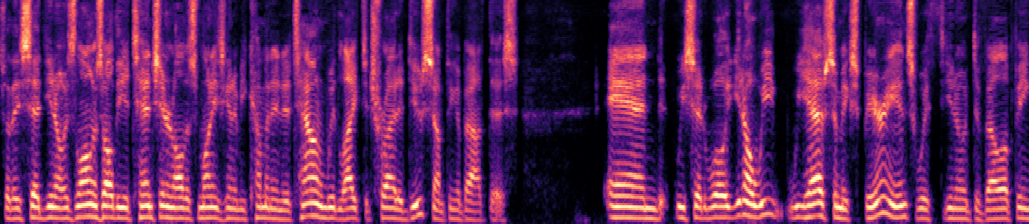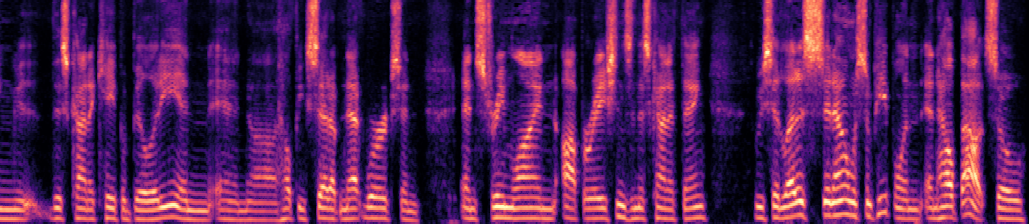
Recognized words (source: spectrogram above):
So they said, you know, as long as all the attention and all this money is going to be coming into town, we'd like to try to do something about this. And we said, well, you know, we we have some experience with you know developing this kind of capability and and uh, helping set up networks and and streamline operations and this kind of thing we said let us sit down with some people and, and help out. So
